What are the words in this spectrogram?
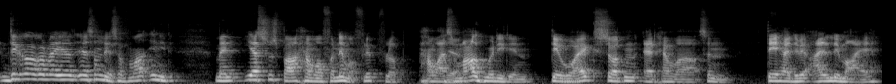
det kan godt være, at jeg, jeg sådan læser for meget ind i det. Men jeg synes bare, han var for nem at flip-flop. Han var altså Ja. meget hurtigt ind. Det var ikke sådan, at han var sådan, det her, det vil aldrig mig.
